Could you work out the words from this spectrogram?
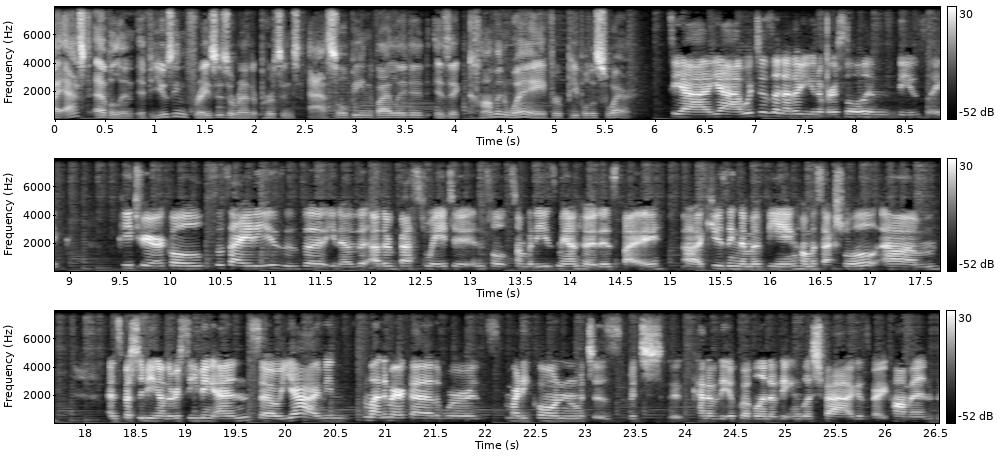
I asked Evelyn if using phrases around a person's asshole being violated is a common way for people to swear. Yeah, yeah, which is another universal in these like patriarchal societies is the you know the other best way to insult somebody's manhood is by uh, accusing them of being homosexual. Um, and especially being on the receiving end so yeah i mean in latin america the words maricon which is which kind of the equivalent of the english fag is very common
